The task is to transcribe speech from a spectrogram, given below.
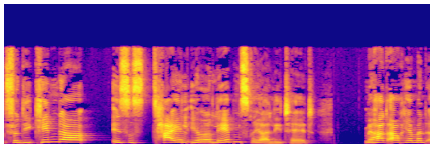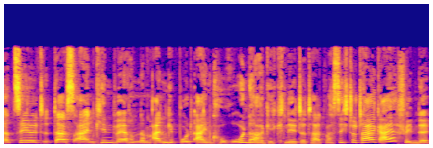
für die Kinder ist es Teil ihrer Lebensrealität. Mir hat auch jemand erzählt, dass ein Kind während einem Angebot ein Corona geknetet hat, was ich total geil finde.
